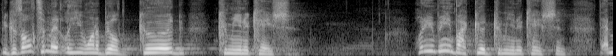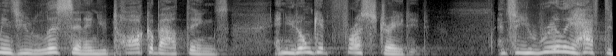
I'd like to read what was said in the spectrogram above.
because ultimately you want to build good communication. What do you mean by good communication? That means you listen and you talk about things and you don't get frustrated. And so you really have to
